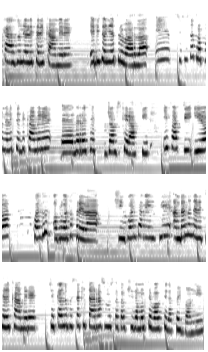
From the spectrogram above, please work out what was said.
caso nelle telecamere e bisogna trovarla e se si sta troppo nelle telecamere eh, verrete jumpscarati. Infatti io quando ho provato a fare la 50-20 andando nelle telecamere cercando questa chitarra sono stata uccisa molte volte da Toy Bonnie.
